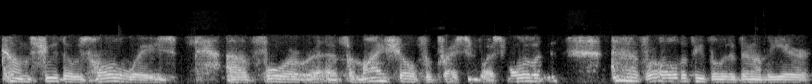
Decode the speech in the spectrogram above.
come through those hallways uh, for uh, for my show, for Preston Westmoreland, for all the people that have been on the year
